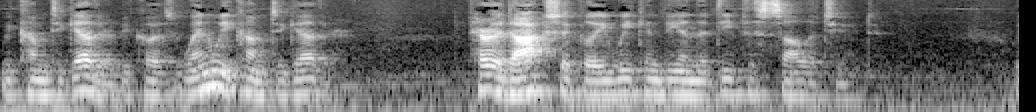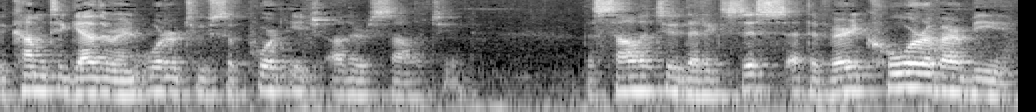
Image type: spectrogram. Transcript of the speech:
we come together, because when we come together, paradoxically, we can be in the deepest solitude. We come together in order to support each other's solitude. The solitude that exists at the very core of our being,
